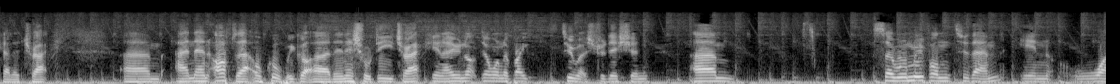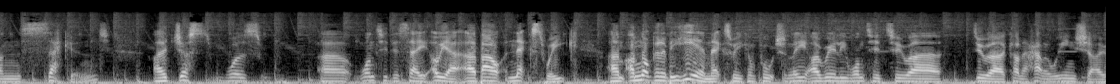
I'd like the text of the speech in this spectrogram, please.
kind of track. Um, and then after that, of course, we got an initial D track. You know, not don't want to break too much tradition. Um, so we'll move on to them in one second. I just was uh, wanted to say, oh yeah, about next week. Um, I'm not going to be here next week, unfortunately. I really wanted to uh, do a kind of Halloween show,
